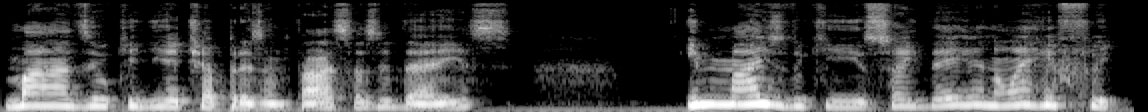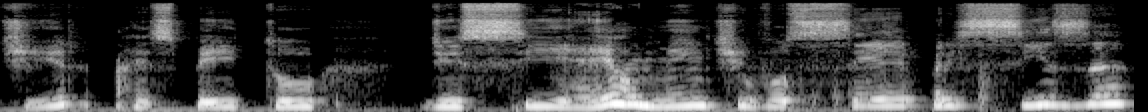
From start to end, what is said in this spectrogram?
mas eu queria te apresentar essas ideias. E mais do que isso, a ideia não é refletir a respeito de se realmente você precisa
